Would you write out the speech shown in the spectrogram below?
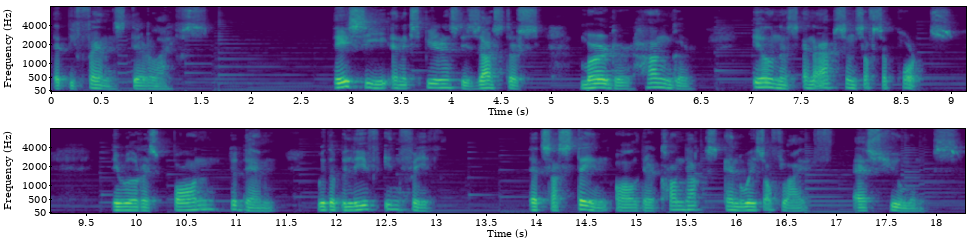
that defends their lives. They see and experience disasters murder, hunger, illness, and absence of supports, they will respond to them with a belief in faith that sustain all their conducts and ways of life as humans.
